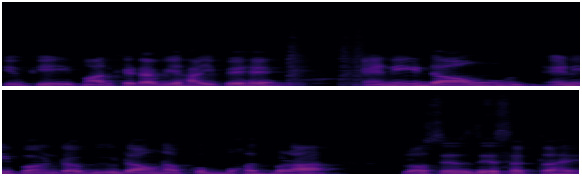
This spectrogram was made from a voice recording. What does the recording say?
क्योंकि मार्केट अभी हाई पे है। Any down any point of view down आपको बहुत बड़ा लॉसेस दे सकता है।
